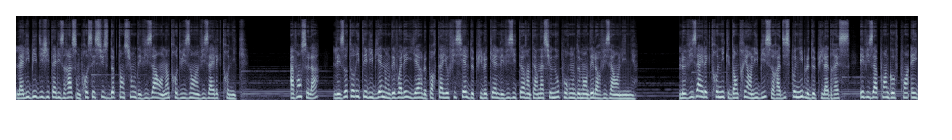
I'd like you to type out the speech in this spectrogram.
la Libye digitalisera son processus d'obtention des visas en introduisant un visa électronique. Avant cela, les autorités libyennes ont dévoilé hier le portail officiel depuis lequel les visiteurs internationaux pourront demander leur visa en ligne. Le visa électronique d'entrée en Libye sera disponible depuis l'adresse evisa.gov.ay,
